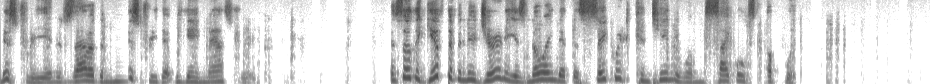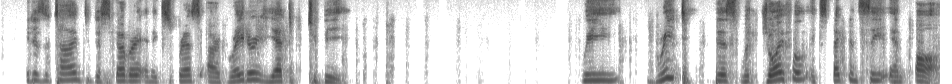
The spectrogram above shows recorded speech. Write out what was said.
mystery, and it's out of the mystery that we gain mastery. And so the gift of a new journey is knowing that the sacred continuum cycles upward. It is a time to discover and express our greater yet to be. We greet this with joyful expectancy and awe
